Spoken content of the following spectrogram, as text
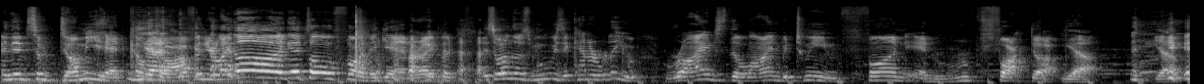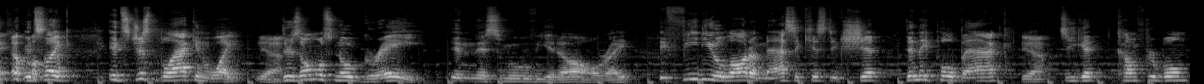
And then some dummy head comes Yeah. off, and you're like, oh, it's all fun again, right? But it's one of those movies that kind of really rides the line between fun and r- fucked up. Yeah. Yeah. You know? It's like it's just black and white. Yeah. There's almost no gray in this movie at all, right? They feed you a lot of masochistic shit, then they pull back Yeah. so you get comfortable,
